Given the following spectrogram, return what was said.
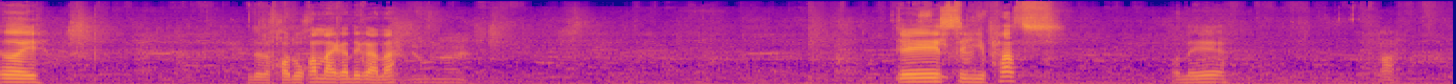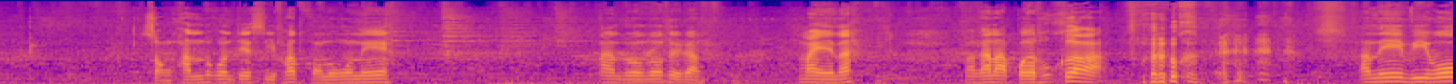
เอ่ยเดี๋ยวขอดูข้างในกันดีกว่านะดูเลย J4 Plus วันนี้ สองพันทุกคน J4 Plus ของลุงวันนี้น่าต้องต้องถือกันใหม่นะมากันอะเปิดทุกเครื่องอะทุกเครื่องอันนี้ vivo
